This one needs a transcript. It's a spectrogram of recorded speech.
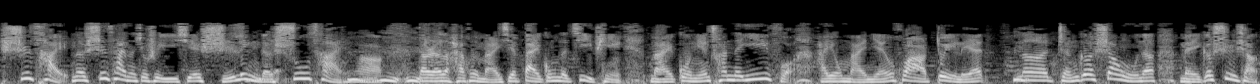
湿菜。那湿菜呢，就是一些时令的蔬菜啊。当然了，还会买一些拜公的祭品，买过年穿的衣服，还有买年画对联。那整个上午呢，每个市上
